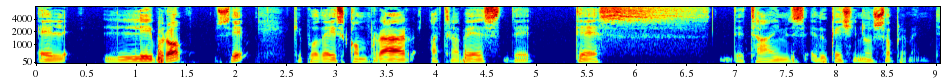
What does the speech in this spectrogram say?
el libro, ¿sí? que podéis comprar a través de TES, The Times Educational Supplement.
